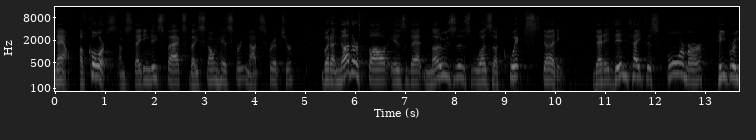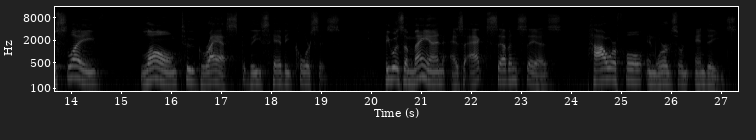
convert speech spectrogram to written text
Now, of course, I'm stating these facts based on history, not scripture. But another thought is that Moses was a quick study, that it didn't take this former Hebrew slave long to grasp these heavy courses. He was a man, as Acts 7 says, powerful in words and deeds.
